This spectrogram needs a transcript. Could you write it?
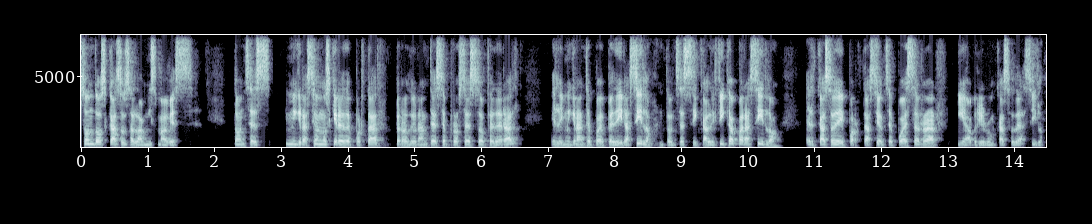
son dos casos a la misma vez. Entonces, inmigración nos quiere deportar, pero durante ese proceso federal, el inmigrante puede pedir asilo. Entonces, si califica para asilo, el caso de deportación se puede cerrar y abrir un caso de asilo.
